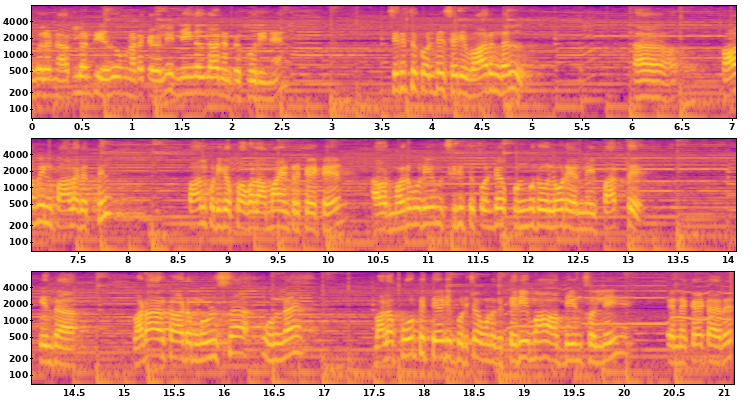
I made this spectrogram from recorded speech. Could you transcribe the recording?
உங்களின் அருளன்று எதுவும் நடக்கவில்லை நீங்கள் தான் என்று கூறினேன். சிரித்துக்கொண்டே சரி வாருங்கள். ஆவின் பாலகத்தில் பால் குடிக்க போகலாமா? என்று கேட்டேன். அவர் மறுபடியும் சிரித்துக்கொண்டே புன்முறுவலோடு என்னை பார்த்து இந்த வடார்காடு முழுசாக உன்னை வலை போட்டு தேடி பிடிச்சா உனக்கு தெரியுமா? அப்படின்னு சொல்லி என்னை கேட்டார்.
